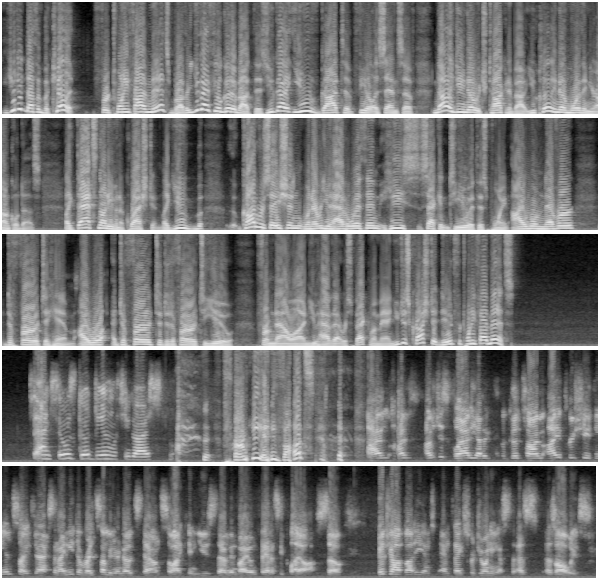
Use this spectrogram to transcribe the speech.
You did nothing but kill it for 25 minutes, brother. You got to feel good about this. You got to, you've got to feel a sense of not only do you know what you're talking about, you clearly know more than your uncle does. Like that's not even a question. Like you conversation whenever you have it with him, he's second to you at this point. I will never defer to him. I will defer to defer to you from now on. You have that respect, my man. You just crushed it, dude, for 25 minutes. Thanks. It was good being with you guys. Fuhrmy, any thoughts? I'm, I'm, I'm just glad he had a, a good time. I appreciate the insight, Jackson. I need to write some of your notes down so I can use them in my own fantasy playoffs. So, good job, buddy, and, and thanks for joining us as as always.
